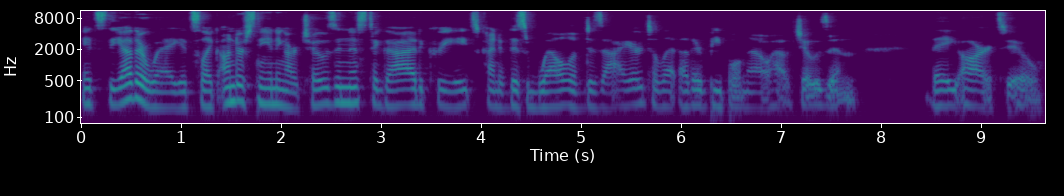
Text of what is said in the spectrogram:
it's the other way. It's like understanding our chosenness to God creates kind of this well of desire to let other people know how chosen they are too.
